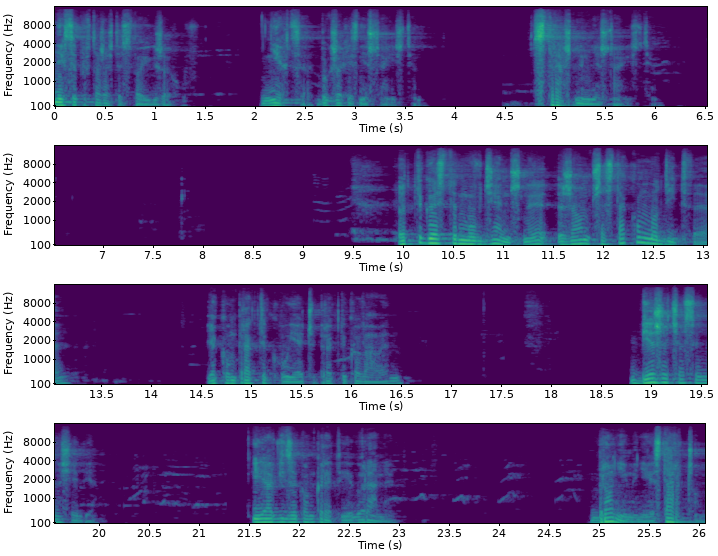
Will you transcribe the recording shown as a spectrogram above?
Nie chcę powtarzać też swoich grzechów. Nie chcę, bo grzech jest nieszczęściem. Strasznym nieszczęściem. Dlatego jestem mu wdzięczny, że on przez taką modlitwę, jaką praktykuję, czy praktykowałem, bierze ciosy na siebie. I ja widzę konkrety jego rany. Broni mnie, jest tarczą.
